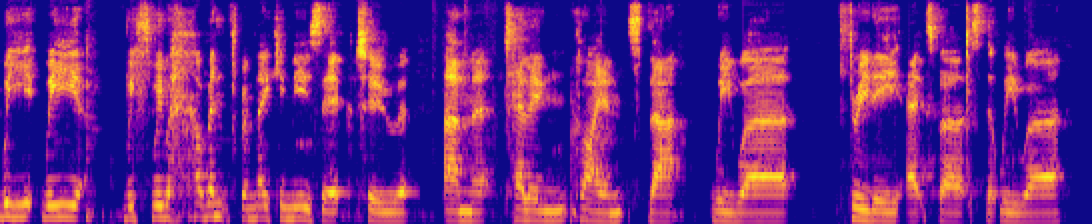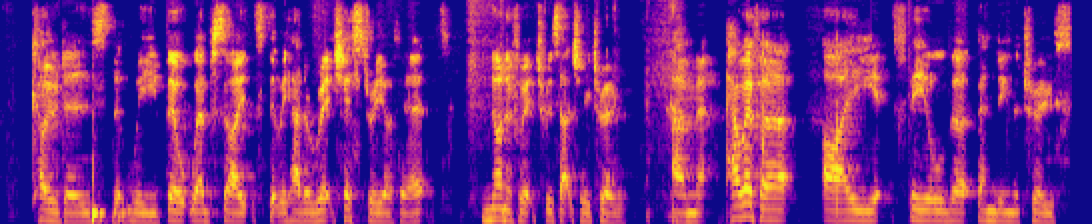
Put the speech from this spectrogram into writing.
we we we we I went from making music to um, telling clients that we were 3D experts, that we were coders, that we built websites, that we had a rich history of it, none of which was actually true. Um, however, I feel that bending the truth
